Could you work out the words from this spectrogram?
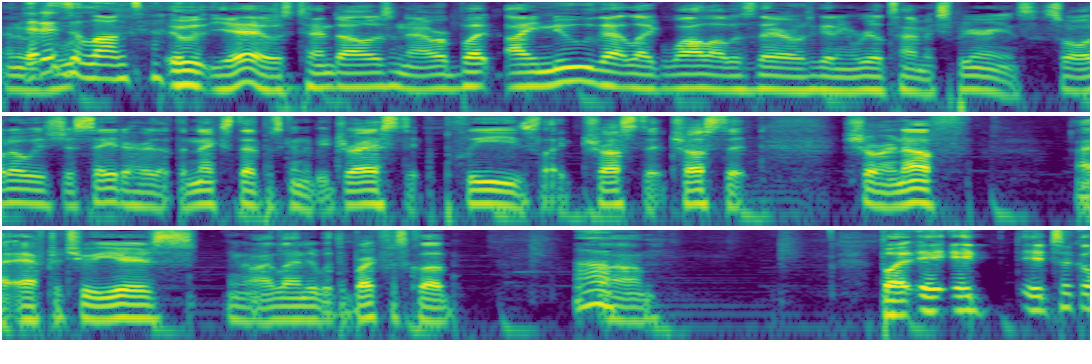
And That was- is a long time. It was yeah, it was ten dollars an hour. But I knew that like while I was there, I was getting real time experience. So I'd always just say to her that the next step is going to be drastic. Please, like trust it, trust it. Sure enough, I, after two years, you know, I landed with the Breakfast Club. Oh. Um, but it, it it took a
